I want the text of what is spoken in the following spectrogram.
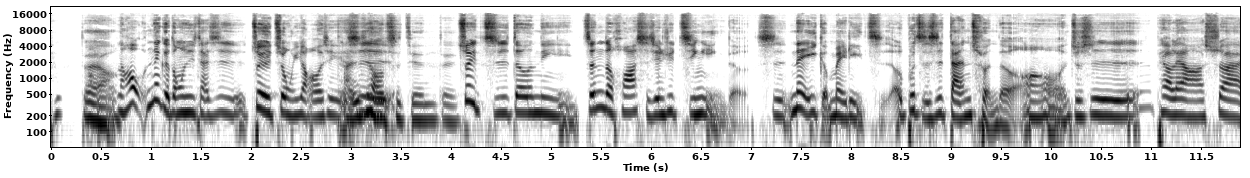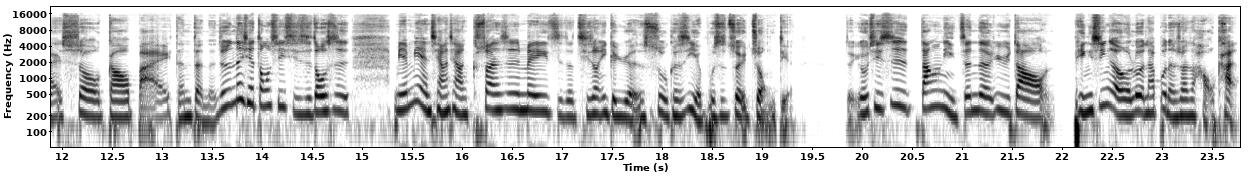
对啊，然后那个东西才是最重要，而且也是谈间，对，最值得你真的花时间去经营的是那一个魅力值，而不只是单纯的哦，就是漂亮啊、帅、瘦、高、白等等的，就是那些东西其实都是勉勉强强算是魅力值的其中一个元素，可是也不是最重点。对，尤其是当你真的遇到。平心而论，他不能算是好看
